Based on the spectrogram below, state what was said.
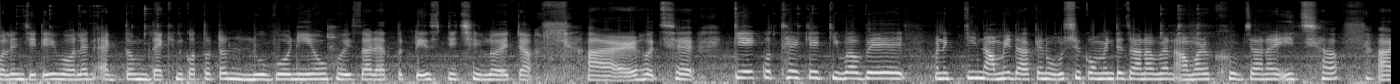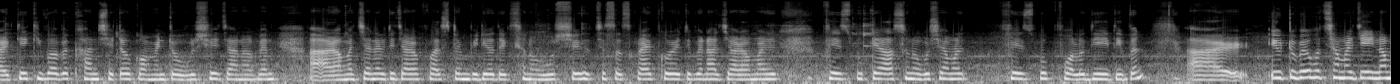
বলেন, যেটাই বলেন, একদম দেখেন কতটা লোভনীয় হয়েছে আর এত টেস্টি ছিল এটা। আর হচ্ছে, কে থেকে কীভাবে মানে কি নামে ডাকেন অবশ্যই কমেন্টে জানাবেন, আমার খুব জানার ইচ্ছা। আর কে কীভাবে খান সেটাও কমেন্টে অবশ্যই জানাবেন। আর আমার চ্যানেলটি যারা ফার্স্ট টাইম ভিডিও দেখছেন, অবশ্যই হচ্ছে সাবস্ক্রাইব করে দেবেন। আর যারা আমার ফেসবুকে আসেন অবশ্যই আমার ফেসবুক ফলো দিয়ে দিবেন। আর ইউটিউবেও হচ্ছে আমার যেই নাম,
